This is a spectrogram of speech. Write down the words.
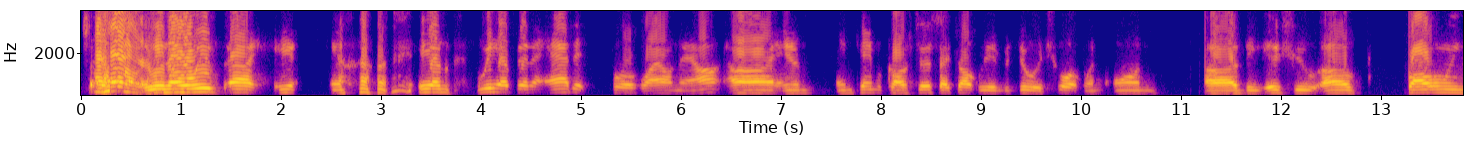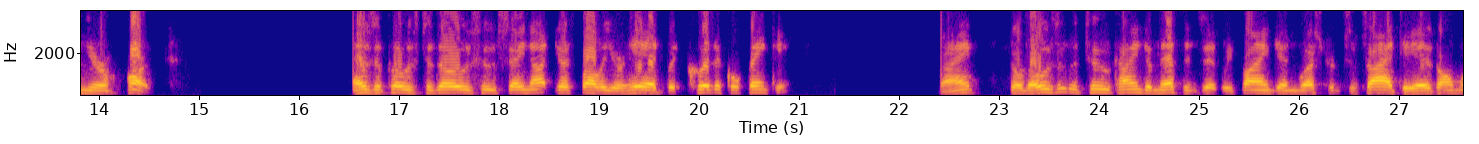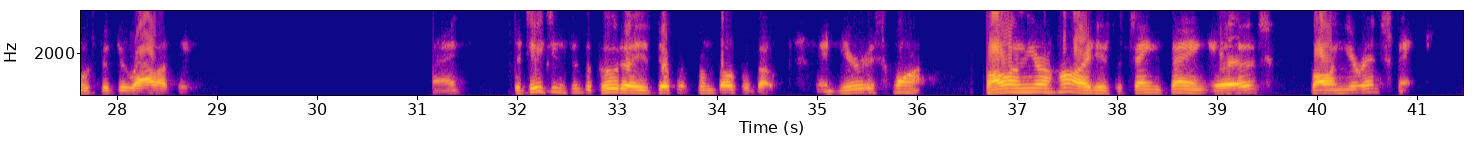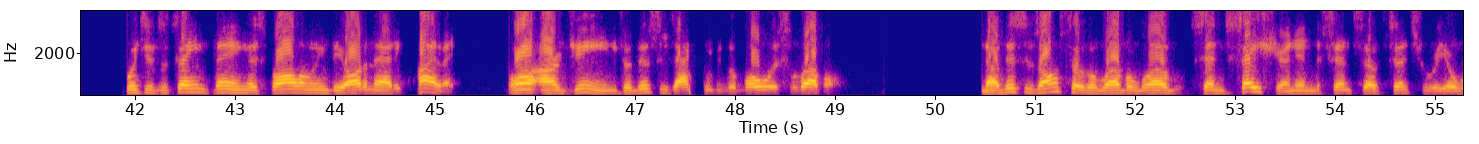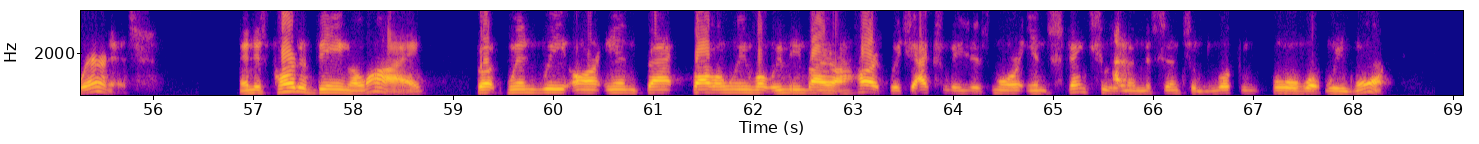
So, you know, we've uh, and we have been at it for a while now, uh, and and came across this. I thought we would do a short one on uh, the issue of following your heart, as opposed to those who say not just follow your head, but critical thinking. Right. So those are the two kind of methods that we find in Western society as almost a duality. Right? The teachings of the Buddha is different from both of those. And here is why. Following your heart is the same thing as following your instinct, which is the same thing as following the automatic pilot or our genes. So this is actually the lowest level. Now, this is also the level of sensation in the sense of sensory awareness. And as part of being alive. But when we are in fact following what we mean by our heart, which actually is more instinctual in the sense of looking for what we want,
